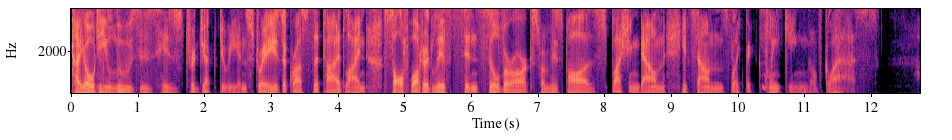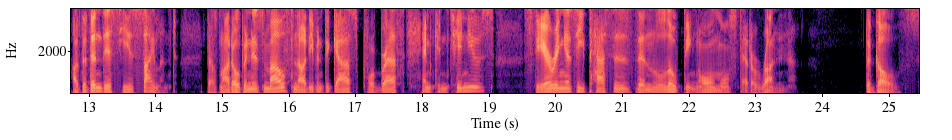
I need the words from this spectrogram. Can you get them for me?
Coyote loses his trajectory and strays across the tide line. Salt water lifts in silver arcs from his paws, splashing down. It sounds like the clinking of glass. Other than this, he is silent, does not open his mouth, not even to gasp for breath, and continues, staring as he passes, then loping almost at a run. The gulls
